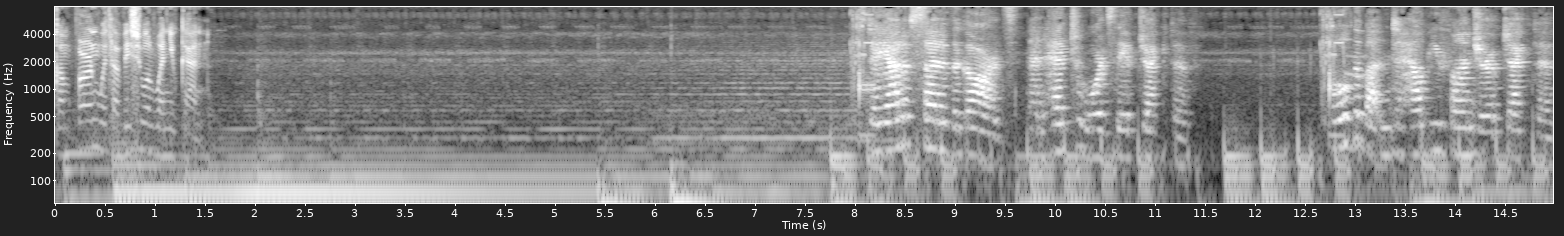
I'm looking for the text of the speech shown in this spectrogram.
Confirm with a visual when you can. Stay out of sight of the guards and head towards the objective. Hold the button to help you find your objective.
